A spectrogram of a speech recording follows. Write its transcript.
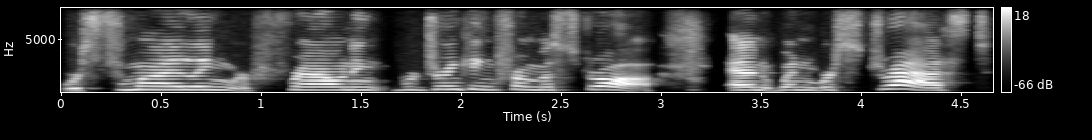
we're smiling, we're frowning, we're drinking from a straw. And when we're stressed,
